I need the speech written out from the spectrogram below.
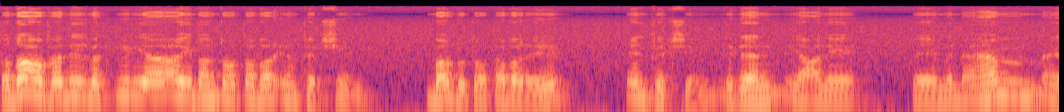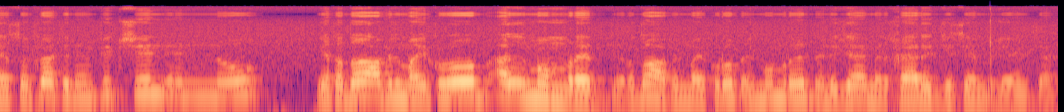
تضاعف هذه البكتيريا أيضا تعتبر infection برضه تعتبر إيه؟ infection إذا يعني من أهم صفات ال infection إنه يتضاعف الميكروب الممرض. يتضاعف الميكروب الممرض اللي جاء من خارج جسم الإنسان.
